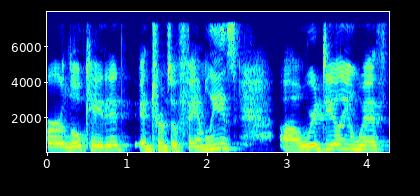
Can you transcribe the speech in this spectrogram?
or located in terms of families. Uh, we're dealing with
